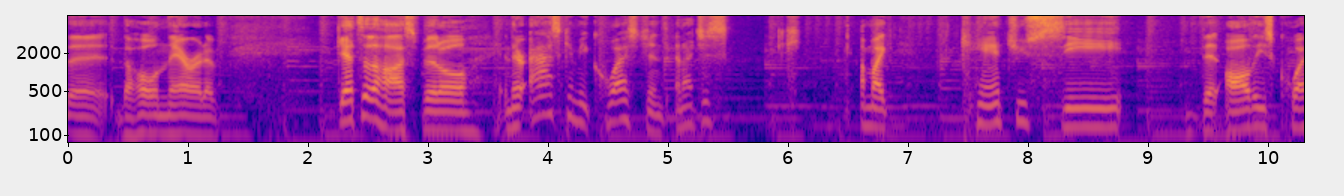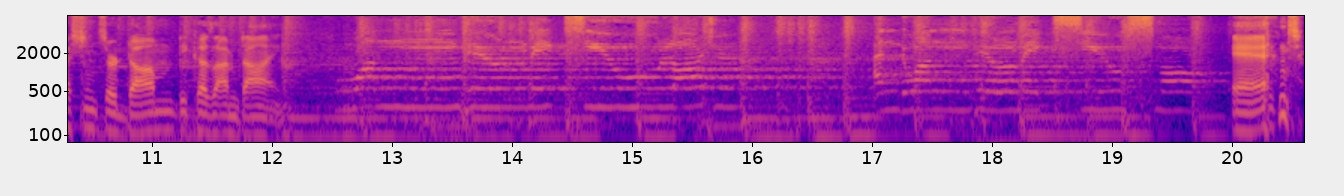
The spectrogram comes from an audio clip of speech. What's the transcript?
the the whole narrative. Get to the hospital, and they're asking me questions, and I just, I'm like, can't you see that all these questions are dumb because I'm dying? One pill makes you larger, and one pill makes you small. and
